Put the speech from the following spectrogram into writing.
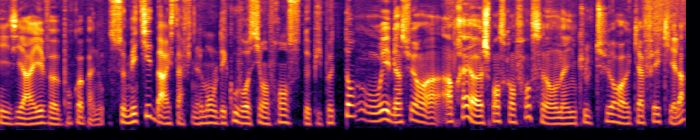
ils y arrivent, pourquoi pas nous? Ce métier de barista, finalement, on le découvre aussi en France depuis peu de temps. Oui, bien sûr. Après, euh, je pense qu'en France, on a une culture café qui est là.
